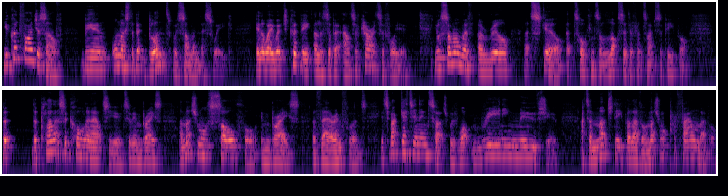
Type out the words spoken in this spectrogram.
You could find yourself being almost a bit blunt with someone this week in a way which could be a little bit out of character for you. You're someone with a real uh, skill at talking to lots of different types of people, but the planets are calling out to you to embrace a much more soulful embrace of their influence. It's about getting in touch with what really moves you at a much deeper level, a much more profound level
